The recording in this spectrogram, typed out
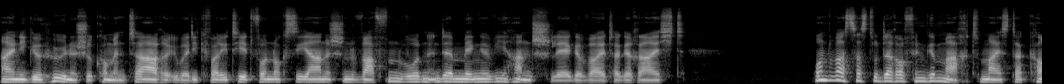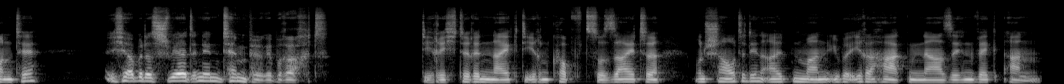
Einige höhnische Kommentare über die Qualität von noxianischen Waffen wurden in der Menge wie Handschläge weitergereicht. Und was hast du daraufhin gemacht, Meister Conte? Ich habe das Schwert in den Tempel gebracht. Die Richterin neigte ihren Kopf zur Seite und schaute den alten Mann über ihre Hakennase hinweg an.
